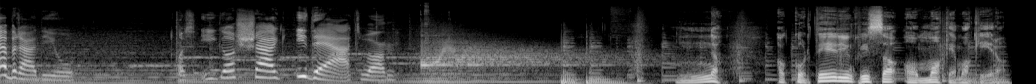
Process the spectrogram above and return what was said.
Zsebrádió. Az igazság ideát van. Na, akkor térjünk vissza a make-makéra.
